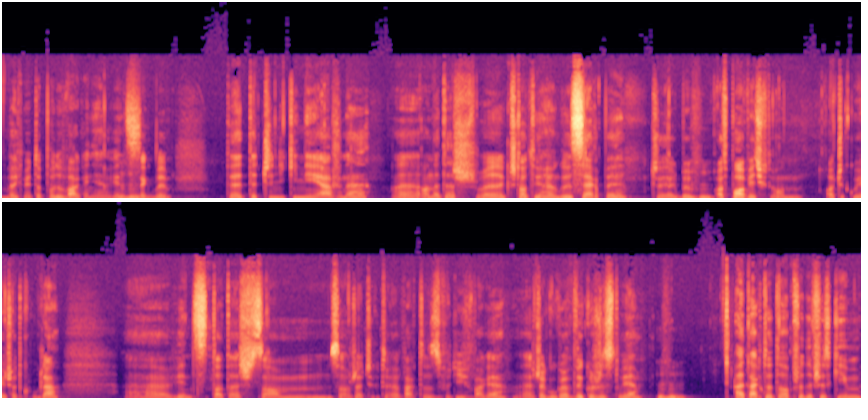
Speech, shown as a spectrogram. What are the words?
weźmie to pod uwagę, nie? Więc mhm. jakby te, te czynniki niejawne, e, one też kształtują jakby serpy, czy jakby mhm. odpowiedź, którą oczekujesz od Google'a. Więc to też są, są rzeczy, które warto zwrócić uwagę, że Google wykorzystuje. Mhm. A tak to to przede wszystkim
